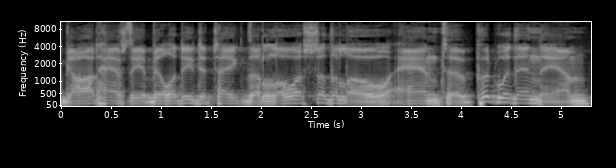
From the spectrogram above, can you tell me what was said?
God has the ability to take the lowest of the low and to put within them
